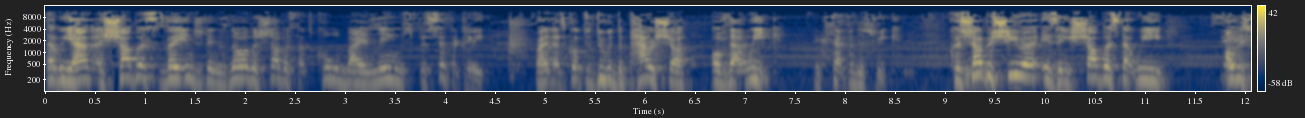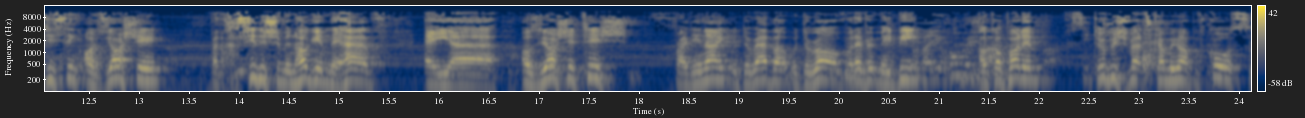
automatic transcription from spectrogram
that we have a Shabbos. It's very interesting. There's no other Shabbos that's called by a name specifically, right? That's got to do with the parasha of that week, except for this week. Because Shabbos Shira is a Shabbos that we obviously sing Oz Yoshe. By the Hasidic and Hagim, they have a uh, Oz Yoshe Tish Friday night with the Rebbe, with the Rav, whatever it may be. Al Kaponim. Tu B'Shvat's coming up, of course.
